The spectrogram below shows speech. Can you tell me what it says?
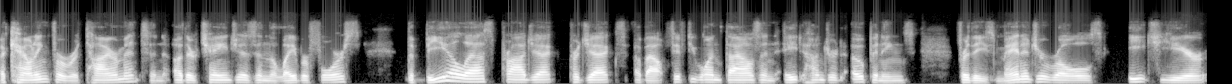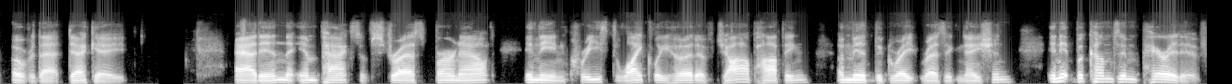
Accounting for retirements and other changes in the labor force, the BLS project projects about 51,800 openings for these manager roles each year over that decade. Add in the impacts of stress, burnout, in the increased likelihood of job hopping amid the great resignation, and it becomes imperative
